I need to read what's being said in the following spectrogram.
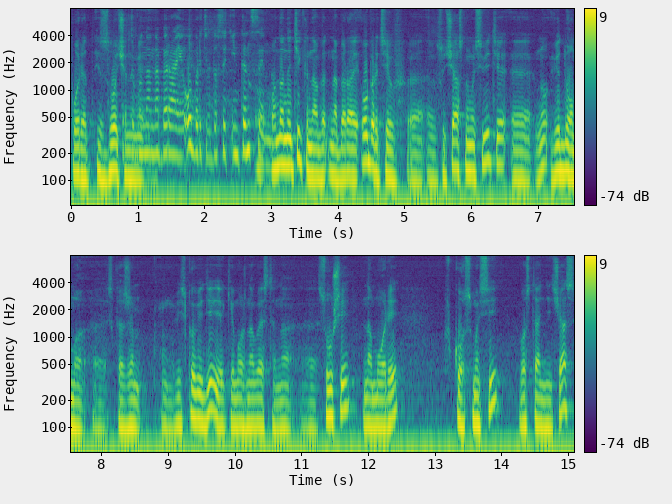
поряд із Тобто злочинами. вона набирає обертів досить інтенсивно. Вона не тільки наб- набирає обертів е, в сучасному світі, е, ну відомо, е, скажімо, військові дії, які можна вести на е, суші, на морі, в космосі, в останній час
